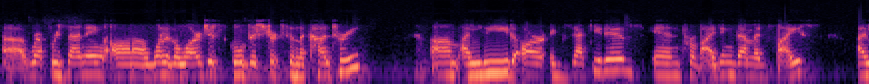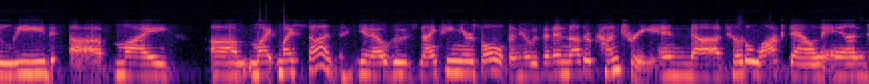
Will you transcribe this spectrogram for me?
uh, representing uh, one of the largest school districts in the country. Um, I lead our executives in providing them advice. I lead uh, my um, my my son, you know, who's 19 years old and who is in another country in uh, total lockdown and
